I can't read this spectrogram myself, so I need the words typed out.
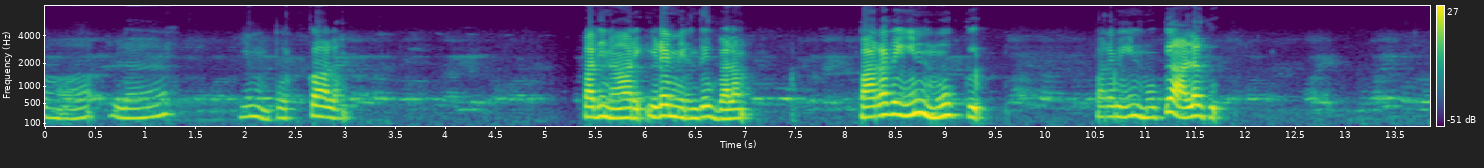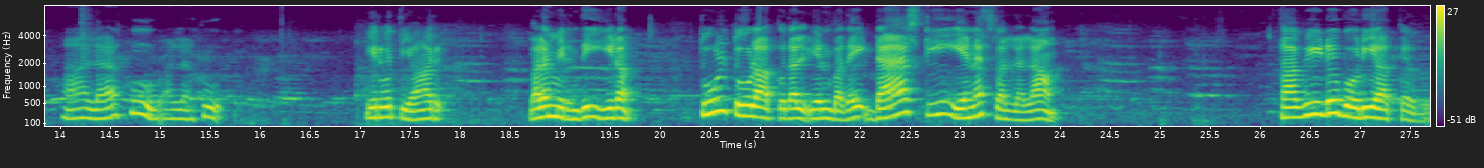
காலயம் பொற்காலம். பதினாறு இடமிருந்து பலம் பறவையின் மூக்கு பறவையின் மூக்கு அழகு. அழகு அழகு. இருபத்தி ஆறு வளமிருந்து இடம். தூள் தூளாக்குதல் என்பதை டேஷ் டீ என சொல்லலாம். தவிடு பொடியாக்குறது.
